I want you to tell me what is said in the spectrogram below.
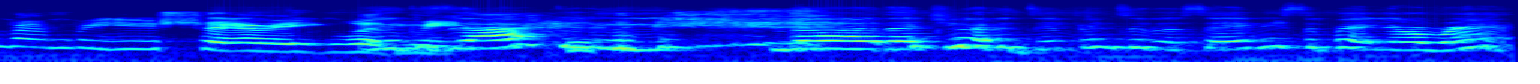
remember you sharing with me. Exactly. the, that you had to dip into the savings to pay your rent.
